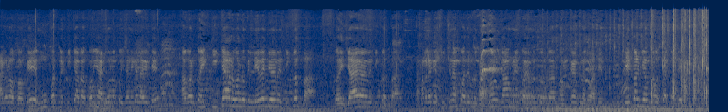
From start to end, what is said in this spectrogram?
आग्रह करके मुफ़्त में टीका बा, कहीं आठों ना पैसा निकल लगे के। अगर कहीं टीका रउआ लोग लेवे देवे में दिक्कत बा, कहीं जाए में दिक्कत बा तो हमरा के सूचना कर देम लोग। कौन गाँव में कहे हम कौन गाँव में हम कैंप लगवा देम एक भी हम व्यवस्था कर देम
